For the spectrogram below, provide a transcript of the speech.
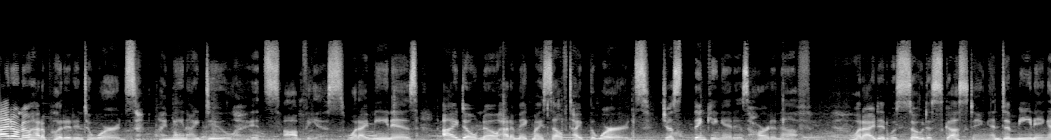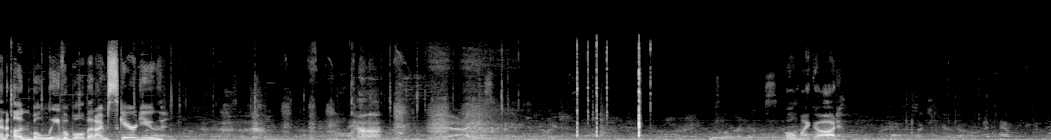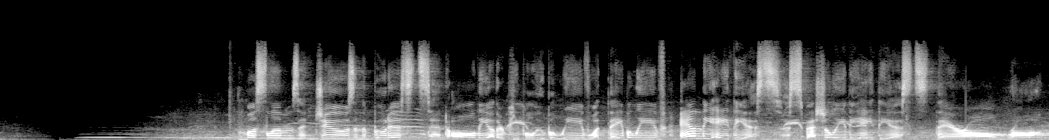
I don't know how to put it into words. I mean, I do. It's obvious. What I mean is, I don't know how to make myself type the words. Just thinking it is hard enough. What I did was so disgusting and demeaning and unbelievable that I'm scared you. Oh my god. Muslims and Jews and the Buddhists and all the other people who believe what they believe, and the atheists, especially the atheists, they're all wrong.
